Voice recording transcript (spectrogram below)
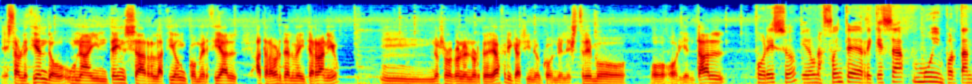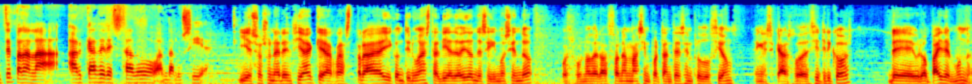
estableciendo una intensa relación comercial a través del Mediterráneo, mm, no solo con el norte de África, sino con el extremo oriental. Por eso era una fuente de riqueza muy importante para la arca del Estado Andalucía. Y eso es una herencia que arrastra y continúa hasta el día de hoy, donde seguimos siendo pues, una de las zonas más importantes en producción, en ese caso de cítricos, de Europa y del mundo.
